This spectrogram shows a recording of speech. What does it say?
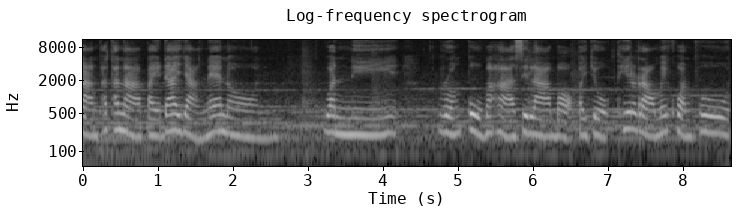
การพัฒนาไปได้อย่างแน่นอน วันนี้หลวงปู่มหาศิลาบอกประโยคที่เราไม่ควรพูด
